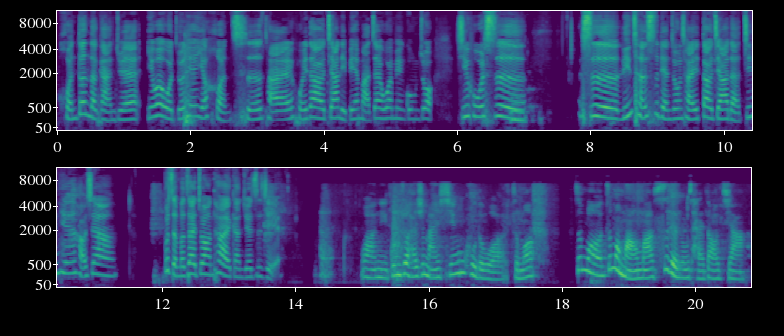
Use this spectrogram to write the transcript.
混沌的感觉，因为我昨天也很迟才回到家里边嘛，在外面工作，几乎是是凌晨四点钟才到家的。今天好像不怎么在状态，感觉自己。哇，你工作还是蛮辛苦的哦，怎么？这么这么忙吗？四点钟才到家，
